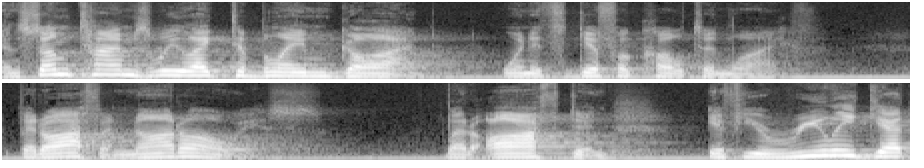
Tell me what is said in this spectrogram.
and sometimes we like to blame God when it's difficult in life. But often, not always, but often, if you really get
